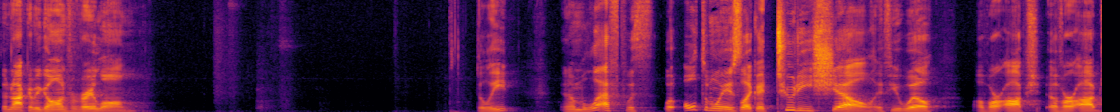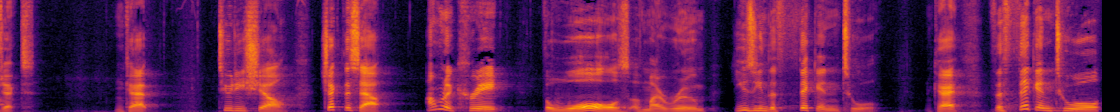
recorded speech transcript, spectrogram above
They're not going to be gone for very long. Delete. And I'm left with what ultimately is like a 2D shell, if you will, of our, of our object. Okay? 2D shell. Check this out. I'm going to create the walls of my room using the thicken tool. Okay? The thicken tool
